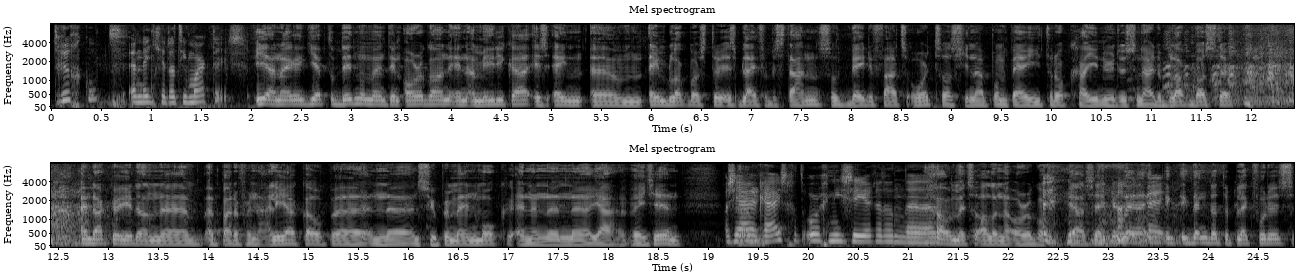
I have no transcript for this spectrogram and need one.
terugkomt? En denk je dat die markt er is? Ja, nou, je hebt op dit moment in Oregon, in Amerika... is één, um, één Blockbuster is blijven bestaan. Een soort bedevaartsoord. Zoals je naar Pompeii trok, ga je nu dus naar de Blockbuster. en daar kun je dan uh, een paraphernalia kopen. Een, uh, een Superman-mok en een, een uh, ja, weet je... Een, als jij een um, reis gaat organiseren, dan... Uh... Gaan we met z'n allen naar Oregon. ja, zeker. Nee. Ik, ik, denk dat er plek voor is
